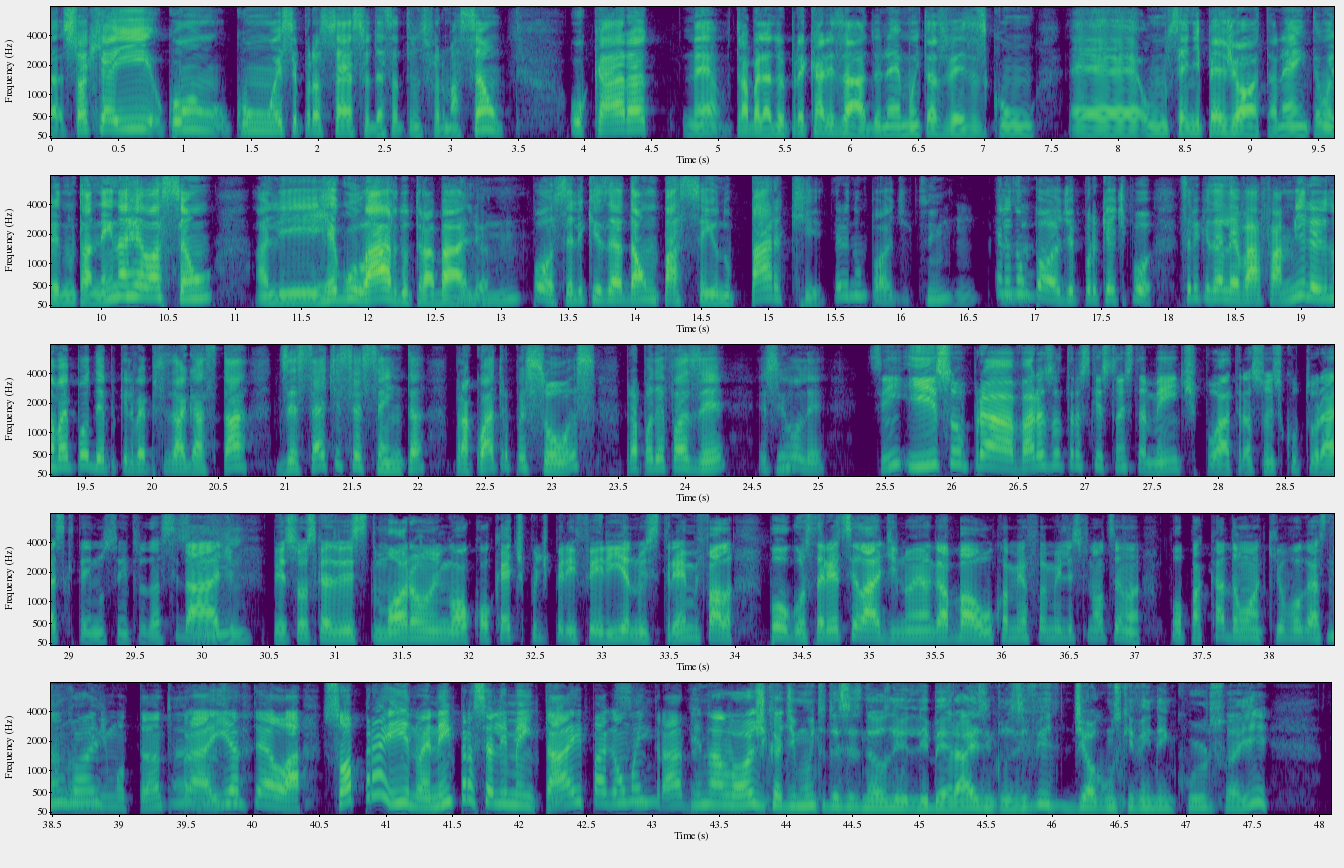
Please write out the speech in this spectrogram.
só que aí com, com esse processo dessa transformação, o cara, né, o trabalhador precarizado, né, muitas vezes com é, um CNPJ, né, então ele não tá nem na relação ali regular do trabalho. Uhum, Pô, se ele quiser dar um passeio no parque, ele não pode. sim. Uhum. Ele não pode, porque, tipo, se ele quiser levar a família, ele não vai poder, porque ele vai precisar gastar R$17,60 para quatro pessoas para poder fazer esse rolê. Sim, e isso pra várias outras questões também, tipo atrações culturais que tem no centro da cidade. Sim. Pessoas que às vezes moram em qualquer tipo de periferia, no extremo, e falam, pô, gostaria de, sei lá, de ir no Anhangabaú com a minha família esse final de semana. Pô, pra cada um aqui eu vou gastar Não no vai. mínimo tanto É, pra ir é. até lá. Só pra ir, não é nem pra se alimentar e pagar uma Sim. entrada. E na lógica de muitos desses neoliberais, inclusive de alguns que vendem curso aí,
